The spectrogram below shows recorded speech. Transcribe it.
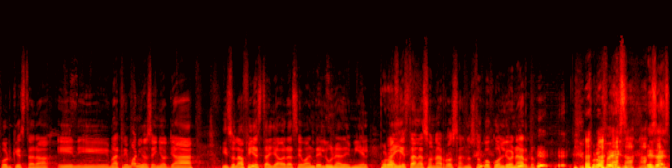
porque estará en eh, matrimonio, señor. Ya hizo la fiesta y ahora se van de luna de miel. Profe. Ahí está la zona rosa. Nos tocó con Leonardo. Profe, es- esa es-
